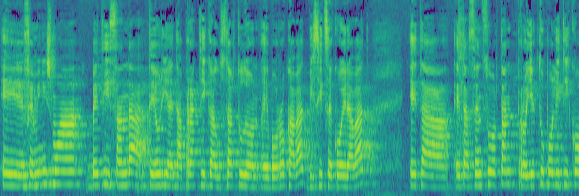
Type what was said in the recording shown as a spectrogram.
E, feminismoa beti izan da teoria eta praktika uztartu don e, borroka bat, bizitzeko era bat, eta, eta zentzu hortan proiektu politiko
